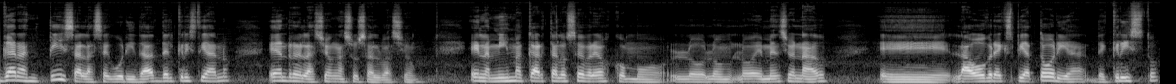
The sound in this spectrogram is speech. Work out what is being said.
garantiza la seguridad del cristiano en relación a su salvación. En la misma carta a los hebreos, como lo, he mencionado, eh, la obra expiatoria de Cristo,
